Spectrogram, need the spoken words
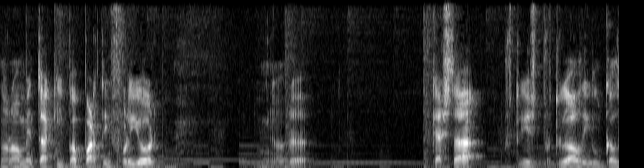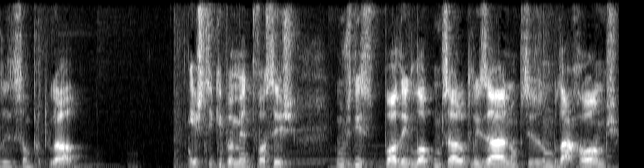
Normalmente está aqui para a parte inferior. Agora, cá está. Português de Portugal e localização Portugal. Este equipamento vocês, como vos disse, podem logo começar a utilizar, não precisam mudar ROMs.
